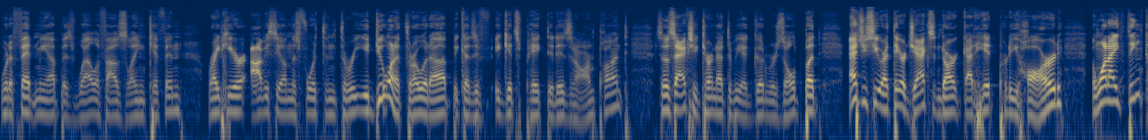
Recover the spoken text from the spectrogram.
would have fed me up as well if I was Lane Kiffin right here. Obviously, on this fourth and three, you do want to throw it up because if it gets picked, it is an arm punt. So this actually turned out to be a good result. But as you see right there, Jaxson Dart got hit pretty hard. And what I think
